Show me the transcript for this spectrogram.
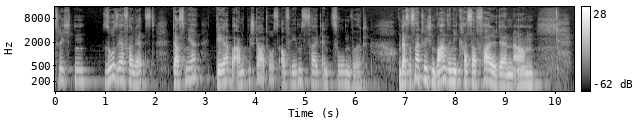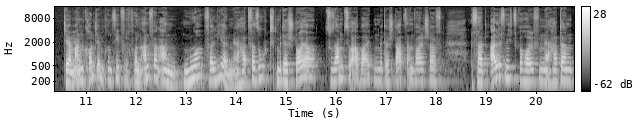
Pflichten so sehr verletzt, dass mir der Beamtenstatus auf Lebenszeit entzogen wird. Und das ist natürlich ein wahnsinnig krasser Fall, denn ähm, der Mann konnte im Prinzip von Anfang an nur verlieren. Er hat versucht, mit der Steuer zusammenzuarbeiten, mit der Staatsanwaltschaft. Es hat alles nichts geholfen. Er hat dann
